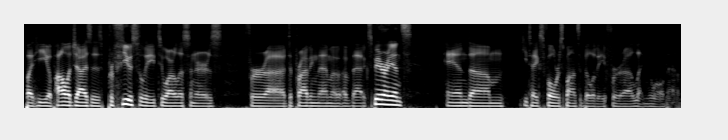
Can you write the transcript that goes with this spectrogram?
but he apologizes profusely to our listeners for uh, depriving them of, of, that experience, and um, he takes full responsibility for uh, letting you all down.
